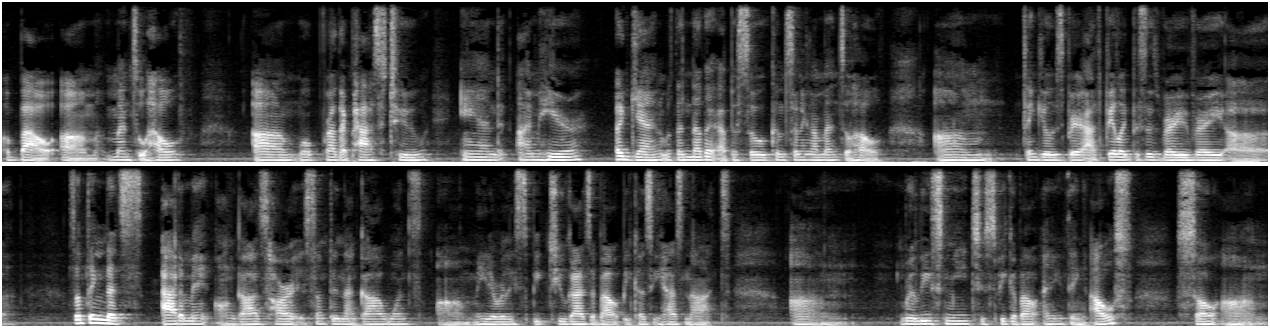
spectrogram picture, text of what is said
about um, mental health. Um, well, rather, past two, and I'm here again with another episode concerning our mental health. Um, Thank you, Spirit. I feel like this is very, very uh, something that's adamant on God's heart. It's something that God wants um, me to really speak to you guys about because He has not um, released me to speak about anything else. So um,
